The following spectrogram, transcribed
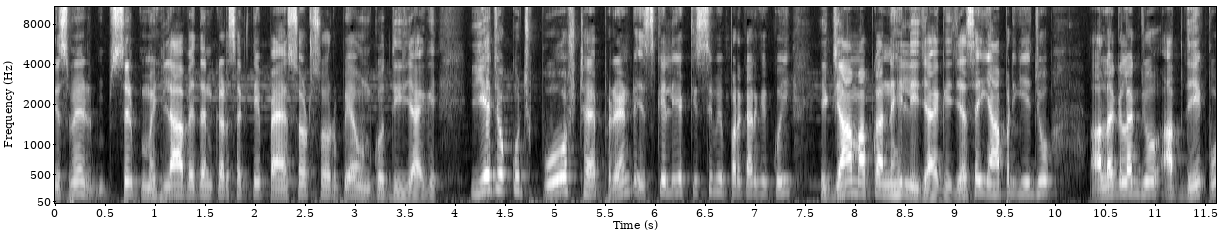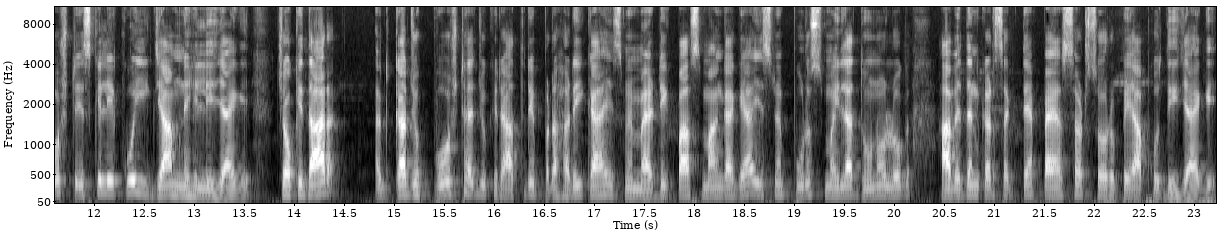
इसमें सिर्फ़ महिला आवेदन कर सकती है, पैंसठ सौ रुपया उनको दी जाएगी। ये जो कुछ पोस्ट है फ्रेंड, इसके लिए किसी भी प्रकार की कोई एग्ज़ाम आपका नहीं ली जाएगी। जैसे यहाँ पर ये जो अलग अलग जो आप देख, पोस्ट, इसके लिए कोई एग्ज़ाम नहीं ली जाएगी। चौकीदार का जो पोस्ट है, जो कि रात्रि प्रहरी का है, इसमें मैट्रिक पास मांगा गया। इसमें पुरुष, महिला दोनों लोग आवेदन कर सकते हैं। पैंसठ सौ रुपये आपको दी जाएगी।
